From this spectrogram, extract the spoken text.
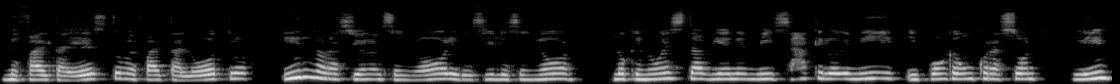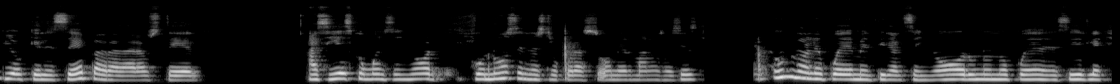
me falta esto, me falta lo otro, ir en oración al Señor y decirle, Señor, lo que no está bien en mí, sáquelo de mí y ponga un corazón limpio que le sepa agradar a usted. Así es como el Señor conoce nuestro corazón, hermanos. Así es. Uno no le puede mentir al Señor, uno no puede decirle,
